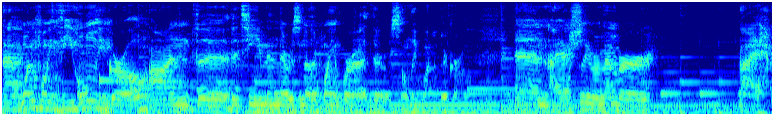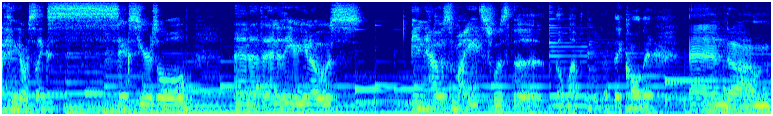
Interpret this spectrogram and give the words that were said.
at one point the only girl on the the team, and there was another point where uh, there was only one other girl. And I actually remember I, I think I was like six years old, and at the end of the year, you know, it was in-house mites was the, the level that they called it, and um,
